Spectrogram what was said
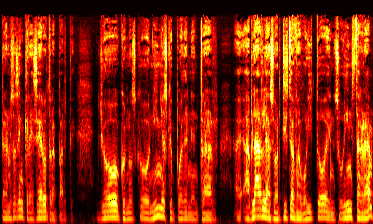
pero nos hacen crecer otra parte. Yo conozco niños que pueden entrar a hablarle a su artista favorito en su Instagram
